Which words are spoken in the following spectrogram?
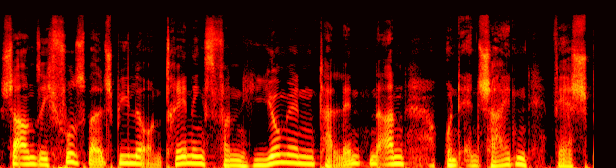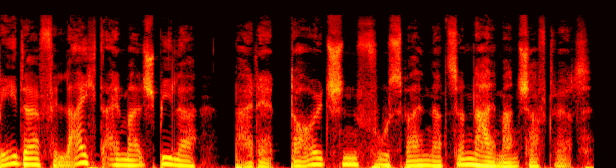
schauen sich Fußballspiele und Trainings von jungen Talenten an und entscheiden, wer später vielleicht einmal Spieler bei der deutschen Fußballnationalmannschaft wird.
